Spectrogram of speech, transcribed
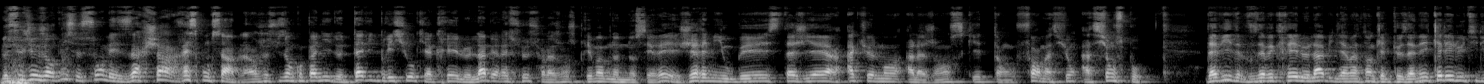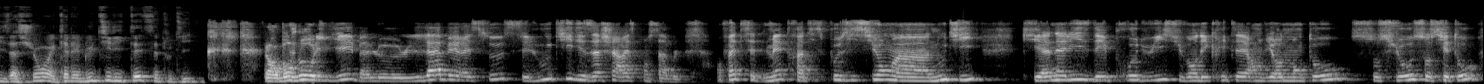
Le sujet aujourd'hui, ce sont les achats responsables. Alors, je suis en compagnie de David Brissot qui a créé le Lab RSE sur l'agence Primum Non Nocere et Jérémy Houbé, stagiaire actuellement à l'agence qui est en formation à Sciences Po. David, vous avez créé le Lab il y a maintenant quelques années. Quelle est l'utilisation et quelle est l'utilité de cet outil? Alors bonjour Olivier, ben, le Lab RSE, c'est l'outil des achats responsables. En fait, c'est de mettre à disposition un outil qui analyse des produits suivant des critères environnementaux, sociaux, sociétaux,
